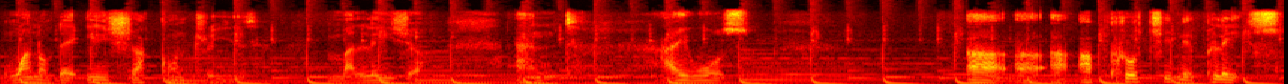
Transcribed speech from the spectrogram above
one of the Asia countries, Malaysia, and I was uh, uh, uh, approaching a place.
